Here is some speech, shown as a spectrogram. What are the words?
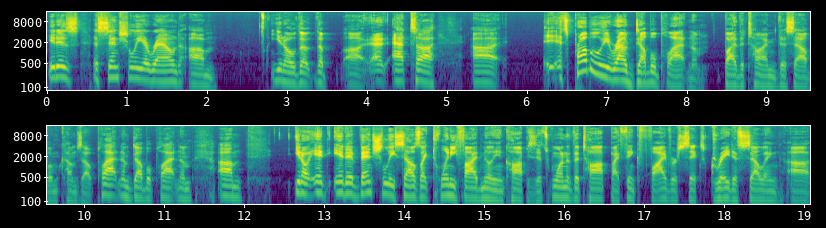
it is essentially around, um, you know, the, the, uh, at, at uh, uh, it's probably around double platinum by the time this album comes out. Platinum, double platinum. Um, you know, it it eventually sells like 25 million copies. It's one of the top, I think, five or six greatest selling uh,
